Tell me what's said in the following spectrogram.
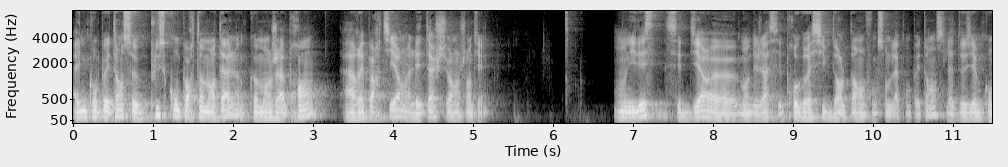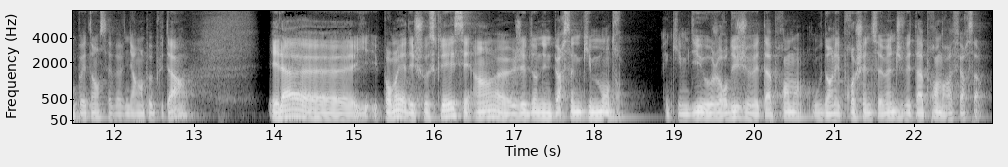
à une compétence plus comportementale, comment j'apprends à répartir les tâches sur un chantier. Mon idée, c'est de dire, euh, bon, déjà, c'est progressif dans le temps en fonction de la compétence. La deuxième compétence, elle va venir un peu plus tard. Et là, euh, pour moi, il y a des choses clés. C'est un, j'ai besoin d'une personne qui me montre et qui me dit aujourd'hui je vais t'apprendre ou dans les prochaines semaines je vais t'apprendre à faire ça.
